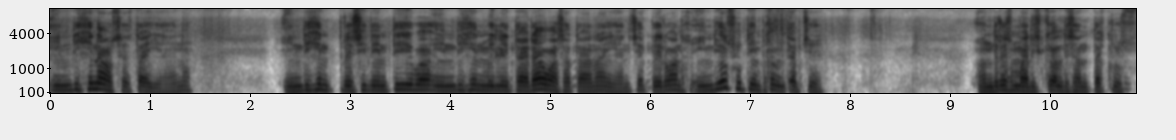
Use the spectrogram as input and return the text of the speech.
indígena o sea está allá no indígena presidentiva indígena militar wa satana ya nicha peruano indio su tiempo Andrés Mariscal de Santa Cruz.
